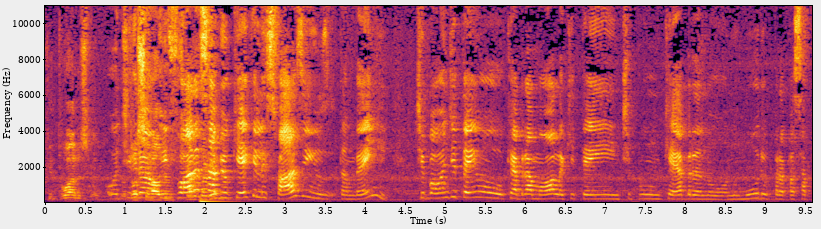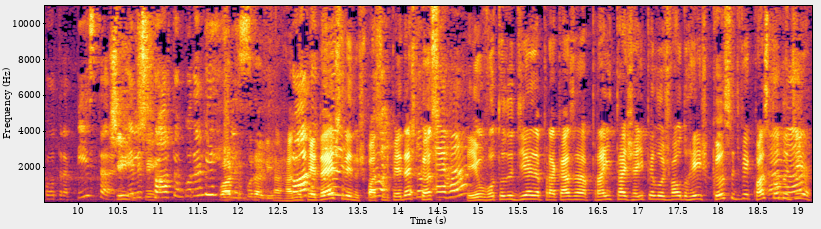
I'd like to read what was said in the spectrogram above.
que tu olha? Ô, Tigrão, e fora sabe o que que eles fazem também? Tipo, onde tem o quebra-mola, que tem tipo um quebra no, no muro para passar para outra pista, sim, eles sim. cortam por ali. Cortam eles... por ali. no pedestre, no espaço do, de pedestre, canso. Eu vou todo dia para casa, para Itajaí pelo Oswaldo Reis, canso de ver quase todo dia.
